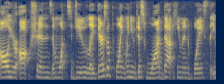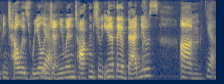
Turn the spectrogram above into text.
all your options and what to do like there's a point when you just want that human voice that you can tell is real and genuine talking to you even if they have bad news um Yeah.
